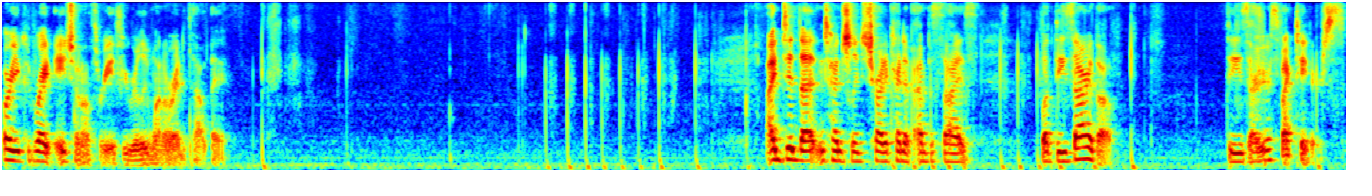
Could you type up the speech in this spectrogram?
Or you could write HNO3 if you really want to write it that way. I did that intentionally to try to kind of emphasize what these are, though. These are your spectators.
